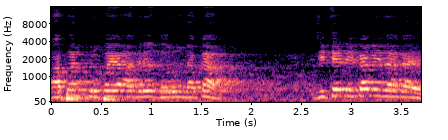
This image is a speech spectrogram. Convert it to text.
आपण कृपया आग्रह धरू नका. जिथे रिकामी जागा आहे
